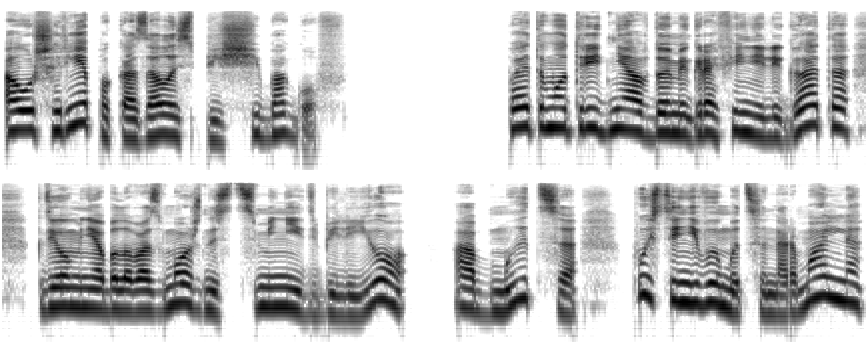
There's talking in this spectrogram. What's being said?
А уж репа казалась пищей богов. Поэтому три дня в доме графини Легата, где у меня была возможность сменить белье, обмыться, пусть и не вымыться нормально,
